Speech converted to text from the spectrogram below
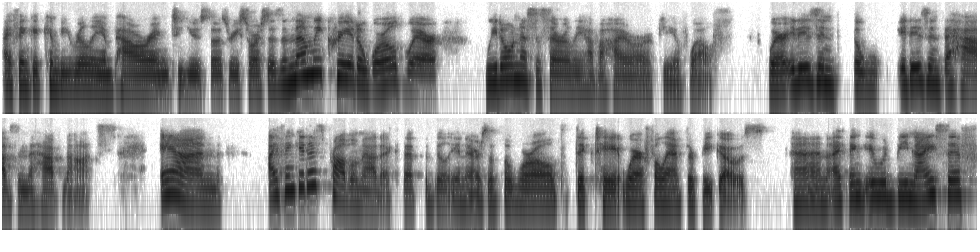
I think it can be really empowering to use those resources. And then we create a world where we don't necessarily have a hierarchy of wealth where it isn't the it isn't the haves and the have-nots. And I think it is problematic that the billionaires of the world dictate where philanthropy goes. And I think it would be nice if,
